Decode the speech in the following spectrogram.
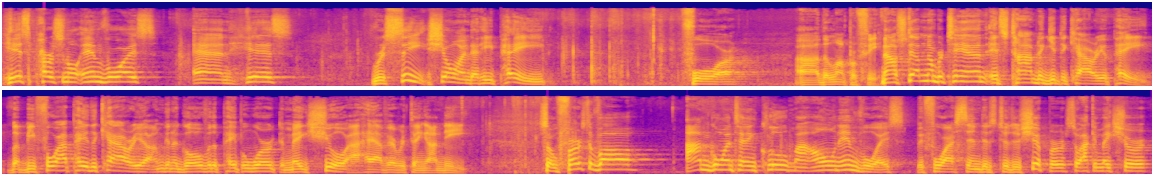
his personal invoice, and his receipt showing that he paid for uh, the lumper fee. Now, step number 10, it's time to get the carrier paid. But before I pay the carrier, I'm gonna go over the paperwork to make sure I have everything I need. So first of all, I'm going to include my own invoice before I send this to the shipper so I can make sure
